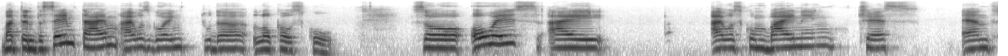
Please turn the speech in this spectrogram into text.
But at the same time, I was going to the local school. So always I, I was combining chess and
